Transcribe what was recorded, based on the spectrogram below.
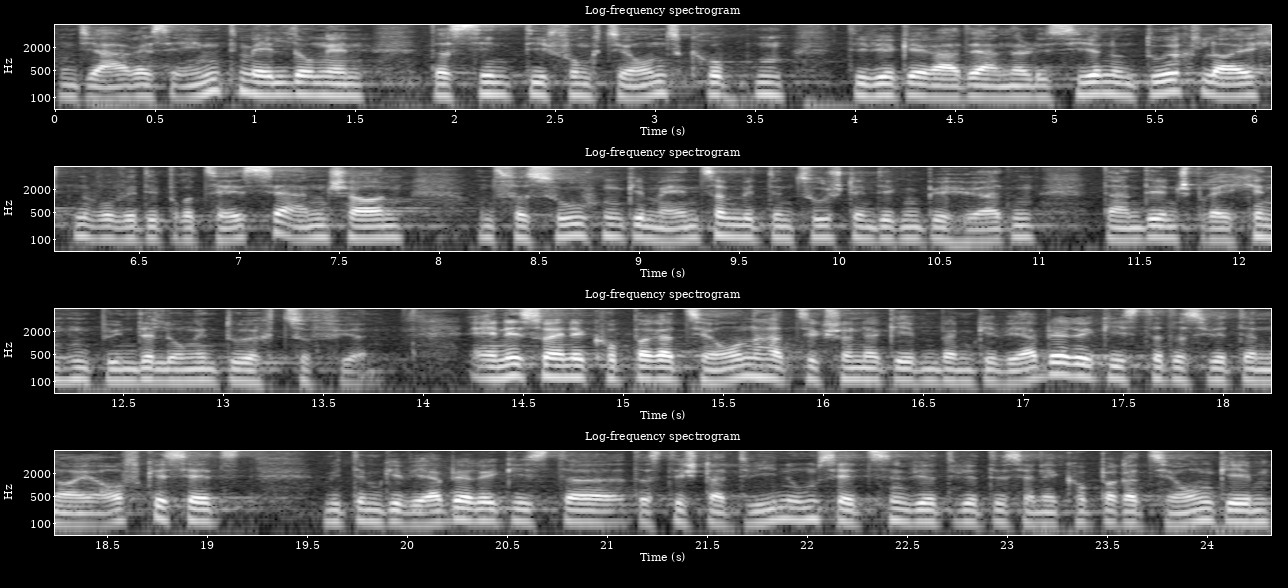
und Jahresendmeldungen. Das sind die Funktionsgruppen, die wir gerade analysieren und durchleuchten, wo wir die Prozesse anschauen und versuchen gemeinsam mit den zuständigen Behörden dann die entsprechenden Bündelungen durchzuführen. Eine so eine Kooperation hat sich schon ergeben beim Gewerberegister, das wird ja neu aufgesetzt mit dem Gewerberegister, das die Stadt Wien umsetzen wird, wird es eine Kooperation geben,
